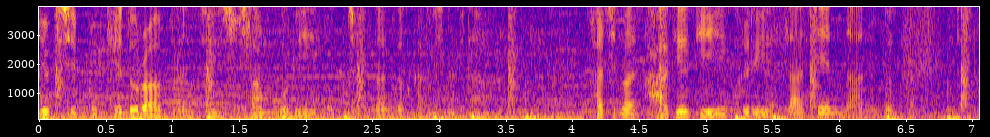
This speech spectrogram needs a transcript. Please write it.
역시 북해도라 그런지 수산물이 엄청난 것 같습니다. 하지만 가격이 그리 싸진 않은 것 같습니다.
